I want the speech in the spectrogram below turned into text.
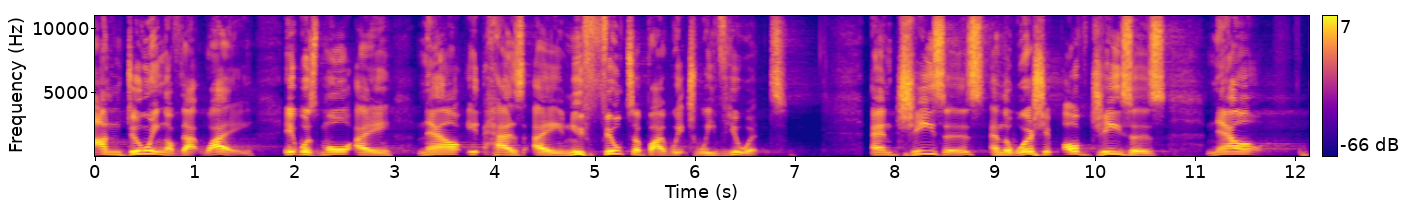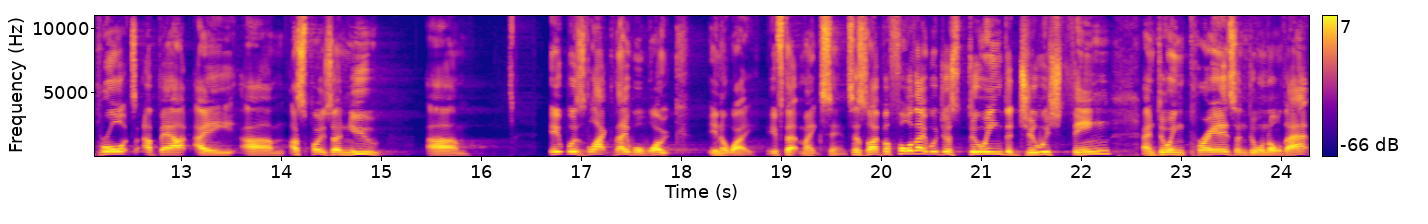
undoing of that way, it was more a now it has a new filter by which we view it. And Jesus and the worship of Jesus now brought about a, um, I suppose, a new um, it was like they were woke in a way, if that makes sense. It's like before they were just doing the Jewish thing and doing prayers and doing all that,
